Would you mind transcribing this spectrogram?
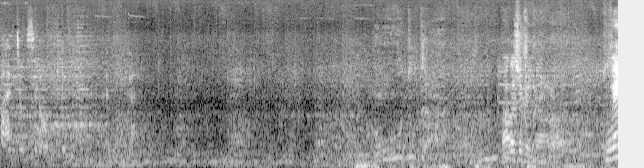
만족스러운 기분이니까. 막으시군요 뿌잉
